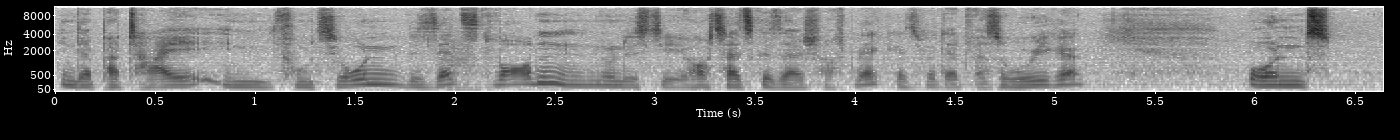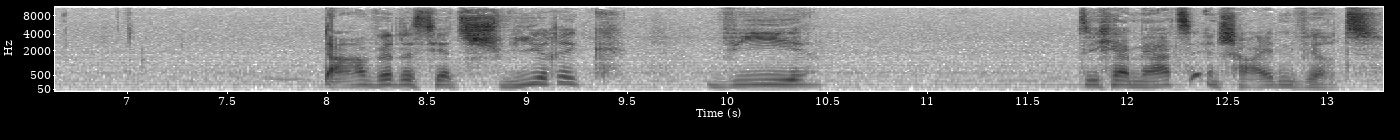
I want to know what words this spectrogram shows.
in der Partei in Funktionen besetzt worden. Nun ist die Hochzeitsgesellschaft weg, jetzt wird etwas ruhiger. Und da wird es jetzt schwierig, wie sich Herr Merz entscheiden wird.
